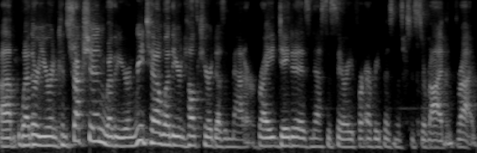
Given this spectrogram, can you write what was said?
Um, whether you're in construction, whether you're in retail, whether you're in healthcare, it doesn't matter, right? Data is necessary for every business to survive and thrive.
